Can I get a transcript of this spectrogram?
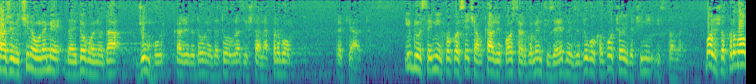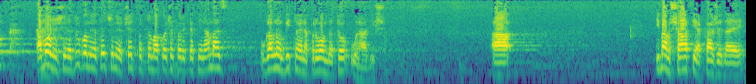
Kaže većina uleme da je dovoljno da džumhur, kaže da je dovoljno da to uradi šta na prvom rekiatu. Ibn Sejmin, koliko sjećam, kaže, postoje argumenti za jedno i za drugo, kako čovjek da čini ispravno. Možeš na prvom, a možeš i na drugom i na trećem i na četvrtom, ako je četvrkatni namaz, uglavnom bitno je na prvom da to uradiš. A Imam Šafija kaže da je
